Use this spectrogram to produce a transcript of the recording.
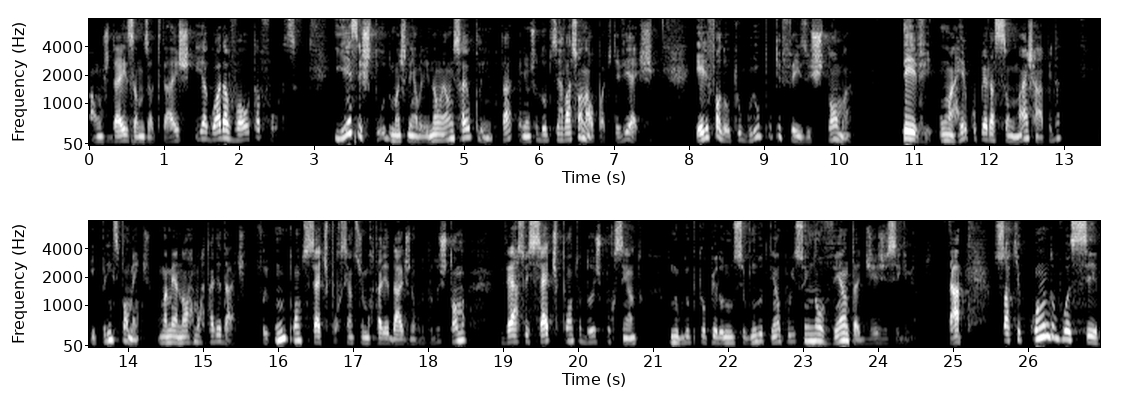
há uns 10 anos atrás e agora volta à força. E esse estudo, mas lembra, ele não é um ensaio clínico, tá? Ele é um estudo observacional, pode ter viés. Ele falou que o grupo que fez estoma teve uma recuperação mais rápida e, principalmente, uma menor mortalidade. Foi 1,7% de mortalidade no grupo do estoma versus 7,2% no grupo que operou no segundo tempo, isso em 90 dias de seguimento. Tá? Só que quando você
